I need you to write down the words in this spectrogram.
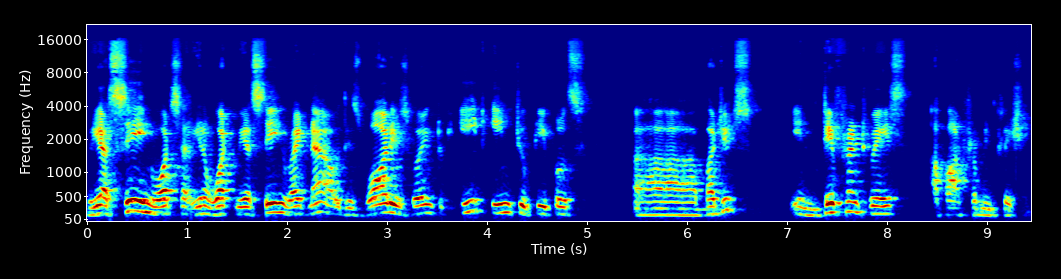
We are seeing what's you know what we are seeing right now. This war is going to eat into people's uh, budgets in different ways apart from inflation.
